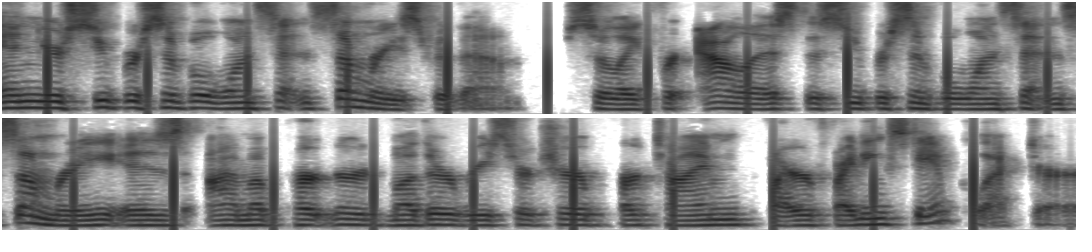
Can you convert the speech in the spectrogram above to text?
and your super simple one sentence summaries for them. So, like for Alice, the super simple one sentence summary is I'm a partnered mother, researcher, part time firefighting stamp collector.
